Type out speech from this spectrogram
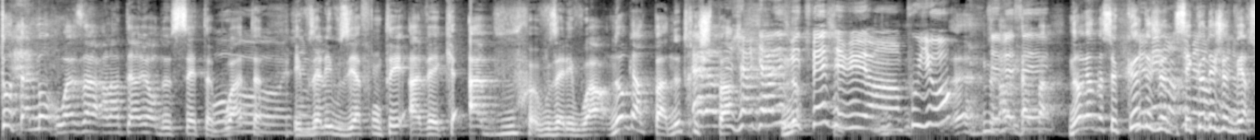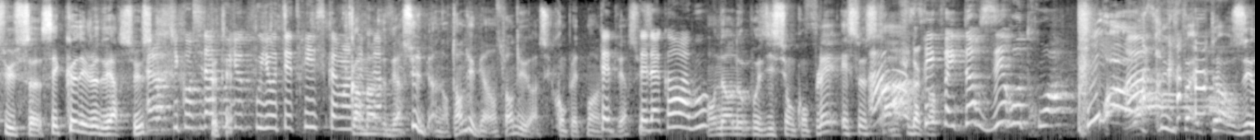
totalement au hasard à l'intérieur de cette Oh, boîte. Et vous bien. allez vous y affronter avec Abou. Vous allez voir. Ne regarde pas, ne triche Alors, pas. j'ai regardé vite fait, j'ai vu un pouillot. Ne regarde pas, ne regarde pas, c'est que Je des jeux, mélange, c'est je que des mélange, jeux de versus. C'est que des jeux de versus. Alors, tu considères de Pouillot Tetris comme un Comme un jeu de versus, bien entendu, bien entendu. Ah, C'est complètement un jeu de versus. t'es d'accord, Abou On est en opposition complet et ce Ah, sera d'accord. Street Fighter 03. Street Fighter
